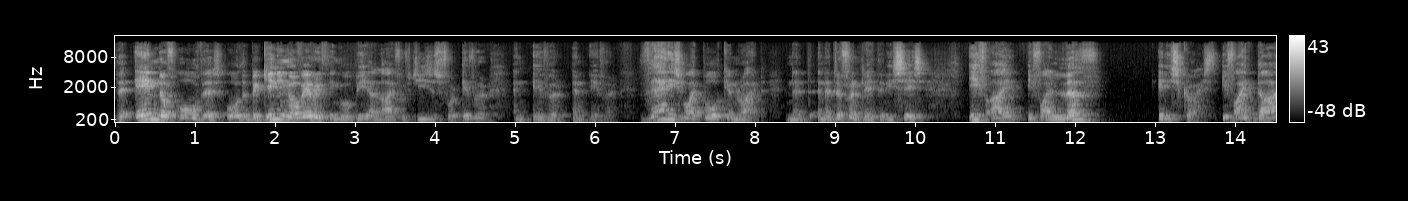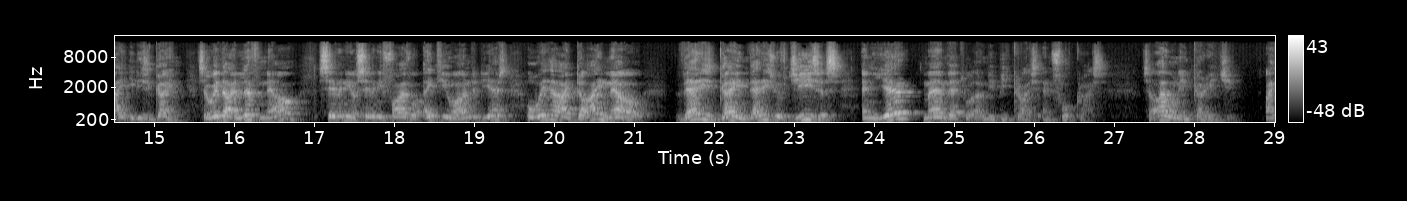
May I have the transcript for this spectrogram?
The end of all this, or the beginning of everything, will be a life of Jesus forever and ever and ever. That is why Paul can write in a, in a different letter. He says, if I if I live, it is Christ. If I die, it is gain. So whether I live now, 70 or 75 or 80 or 100 years, or whether I die now, that is gain. That is with Jesus. And here, man, that will only be Christ and for Christ. So I want to encourage you. I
